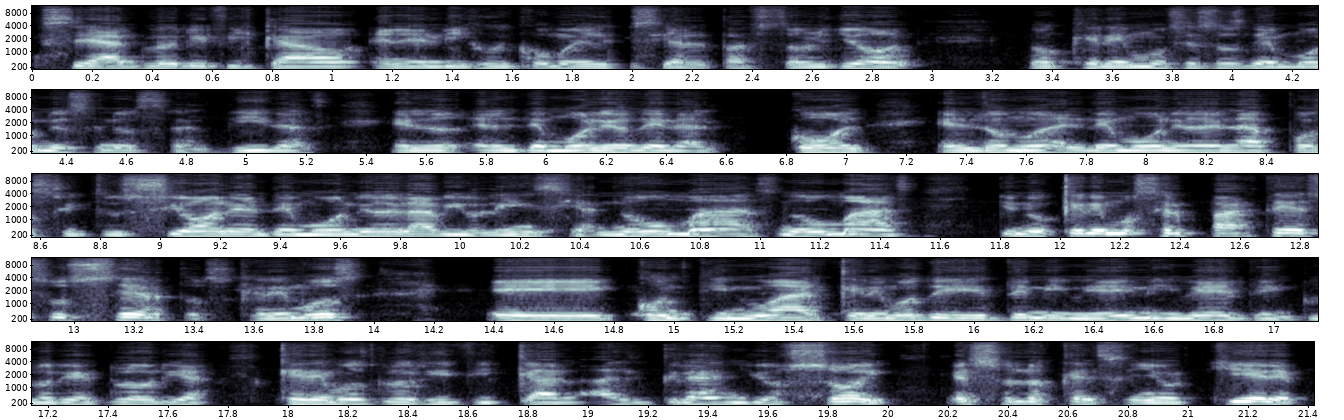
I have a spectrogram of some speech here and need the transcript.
sea glorificado en el Hijo. Y como decía el pastor John, no queremos esos demonios en nuestras vidas, el, el demonio del alcohol, el, el, demonio de la prostitución, el demonio de la violencia, no más, no más. Y no queremos ser parte de esos cerdos, queremos eh, continuar, queremos ir de nivel en nivel, de gloria a gloria, queremos glorificar al gran yo soy. Eso es lo que el Señor quiere.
